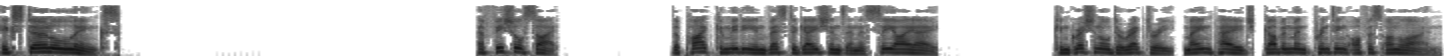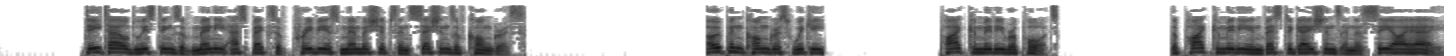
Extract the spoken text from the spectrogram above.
External links Official site The Pike Committee Investigations and the CIA Congressional Directory, main page, Government Printing Office Online. Detailed listings of many aspects of previous memberships and sessions of Congress. Open Congress Wiki Pike Committee Reports The Pike Committee Investigations and the CIA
